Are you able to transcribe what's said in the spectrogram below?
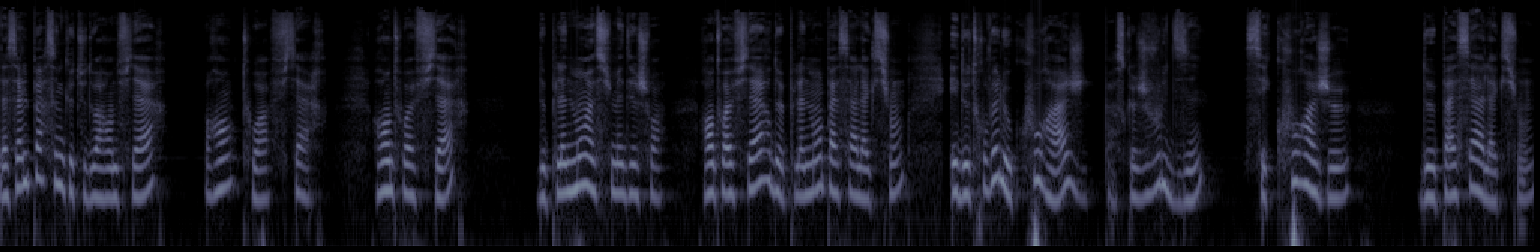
La seule personne que tu dois rendre fière, rends-toi fier. Rends-toi fier de pleinement assumer tes choix. Rends-toi fier de pleinement passer à l'action et de trouver le courage, parce que je vous le dis, c'est courageux de passer à l'action,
